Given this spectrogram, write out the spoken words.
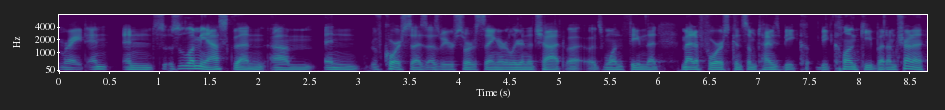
Right and and so, so let me ask then um and of course as, as we were sort of saying earlier in the chat uh, it's one theme that metaphors can sometimes be be clunky but i'm trying to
